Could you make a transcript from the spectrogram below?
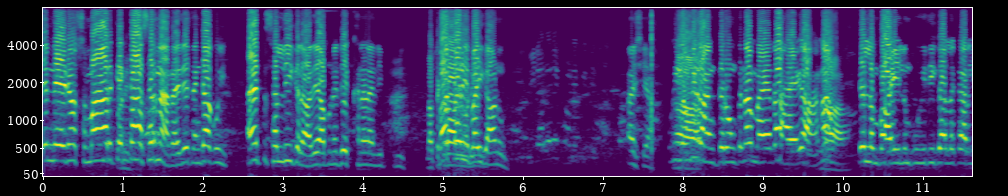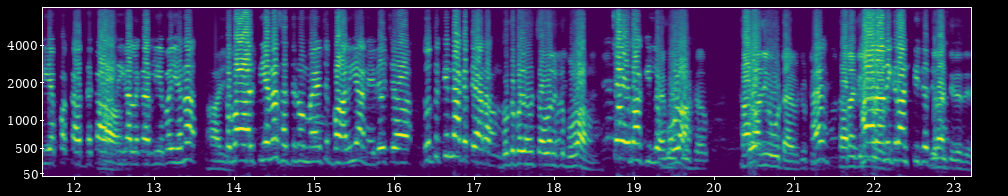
ਤੇ ਨੇੜਿਓਂ ਸਮਾਰ ਕੇ ਕਾਸਰ ਨਾ ਰਹੇ ਜੇ ਚੰਗਾ ਕੋਈ। ਐ ਤਸੱਲੀ ਕਰਾ ਦੇ ਆਪਣੇ ਦੇਖਣ ਵਾਲਿਆਂ ਦੀ ਪੂਰੀ। ਕਰਾ ਨਹੀਂ ਦੇ ਬਾਈ ਗਾਂ ਨੂੰ ਅੱਛਾ। ਕਿਉਂਕਿ ਰੰਗ ਰੁੰਗ ਨਾ ਮੈਂ ਦਾ ਹੈਗਾ ਹਨਾ। ਤੇ ਲੰਬਾਈ ਲੰਬੂਈ ਦੀ ਗੱਲ ਕਰ ਲਈ ਆਪਾਂ ਕੱਦ ਕਾਰ ਦੀ ਗੱਲ ਕਰ ਲਈ ਬਾਈ ਹਨਾ। ਹੈ ਨਾ ਸੱਜਣੋ ਮੈਂ ਚ ਬਾਲੀਆਂ ਨੇ ਇਹਦੇ ਚ। ਦੁੱਧ ਕਿੰਨਾ ਕੁ ਤਿਆਰ ਆ ਹੁਣ? ਦੁੱਧ ਬਾਈ ਹੁਣ 14 ਲੀਟਰ ਬੋਲਾ ਹੁਣ। 14 ਕਿਲੋ ਬੋਲਾ। 18 ਦੀ ਓਟ ਹੈ ਝੂਟੀ ਹੈ? 18 ਕਿਲੋ 18 ਦੀ ਗਾਰੰਟੀ ਤੇ ਦੇ। ਗਾਰੰਟੀ ਦੇ ਦੇ।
